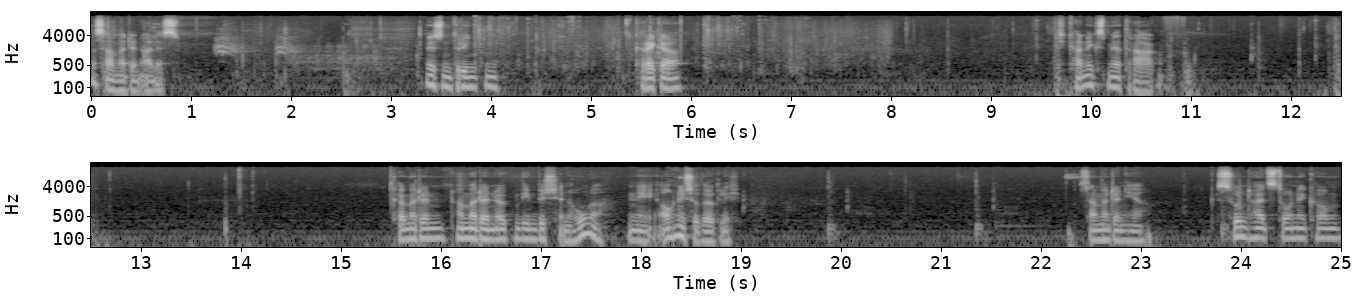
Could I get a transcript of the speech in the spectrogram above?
Was haben wir denn alles? Essen, trinken. Cracker. Ich kann nichts mehr tragen. Können wir denn, haben wir denn irgendwie ein bisschen Hunger? Nee, auch nicht so wirklich. Was haben wir denn hier? Gesundheitstonikum.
